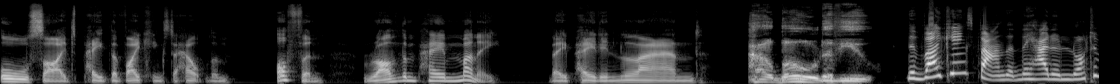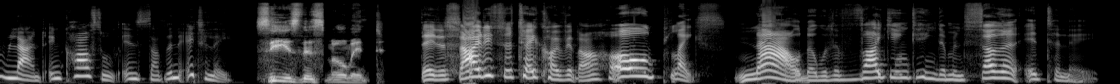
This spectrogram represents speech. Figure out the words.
All sides paid the Vikings to help them. Often, rather than paying money, they paid in land. How bold of you. The Vikings found that they had a lot of land and castles in southern Italy. Seize this moment. They decided to take over the whole place. Now there was a Viking kingdom in southern Italy.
